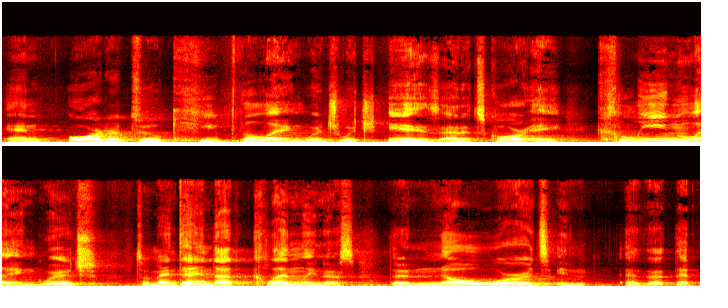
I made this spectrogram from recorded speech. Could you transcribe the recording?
in order to keep the language, which is at its core a clean language, to maintain that cleanliness. There are no words in uh, that, that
